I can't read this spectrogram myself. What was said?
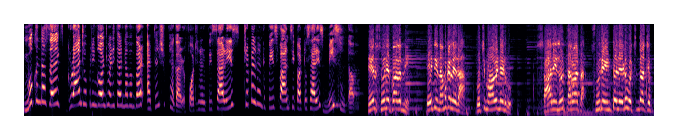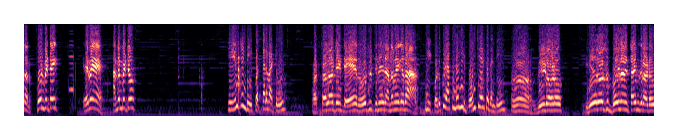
Mukunda Silks grand opening on 23rd November at Dilshuk Nagar. 1400 rupees sarees, triple one rupees fancy pattu sarees, మీ సొంతం. నేను సూర్య ఫాదర్ని ఏంటి నమ్మకం లేదా? వచ్చి మా ఆవిడని అడుగు. సారీలు తర్వాత సూర్య ఇంటో లేడు వచ్చిందో చెప్తాను. ఫోన్ పెట్టాయి. ఏమే అన్నం పెట్టు. ఏమిటండి కొత్త అలవాటు? కొత్త అలవాటు ఏంటే? రోజు తినేది అన్నమే కదా. మీ కొడుకు రాకుండా మీరు భోజనం చేయరు కదండి? ఆ, వీడొకడు ఏ రోజు భోజనానికి టైంకి రాడు.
